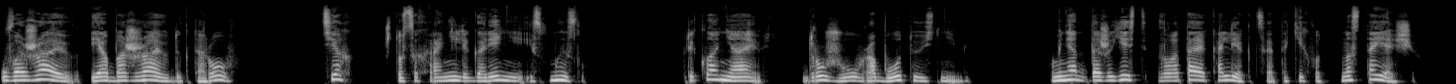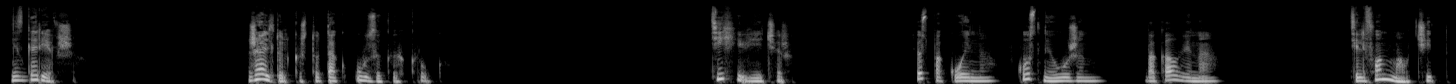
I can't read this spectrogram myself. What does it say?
уважаю и обожаю докторов, тех, что сохранили горение и смысл. Преклоняюсь, дружу, работаю с ними. У меня даже есть золотая коллекция таких вот настоящих, не сгоревших. Жаль только, что так узок их круг. Тихий вечер. Все спокойно, Вкусный ужин, бокал вина. Телефон молчит.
